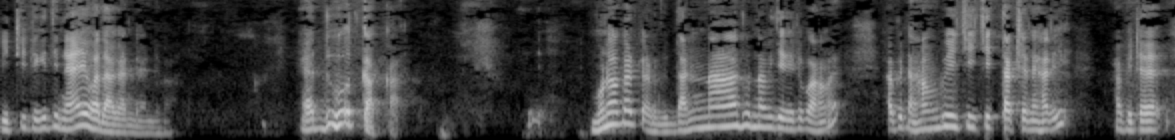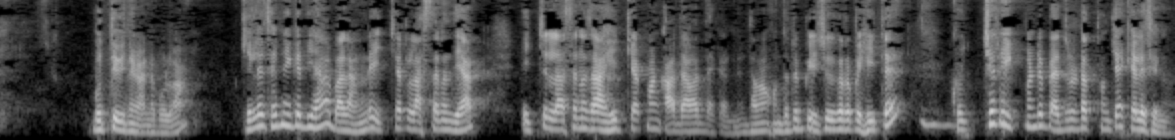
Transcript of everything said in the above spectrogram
පිටි ටිකටි නෑයෝ හදාගන්න යන්න එපා. ඇද්දුවොත් කක්කා. මොනවාකට කරද? දන්නා දුන්න විදිහට හිටපුවාම අපිට හම් වෙච්ච චිත්තක්ෂණේ හරි අපිට බුද්ධ විඳ ගන්න පුළුවන්. කෙලසෙන එක දිහා බලන්න එච්චර ලස්සන දෙයක් එච්චර ලස්සන සාහිත්‍යයක් මම කවදාවත් දැකලා නැහැ. තමයි හොඳට පිසු කරපෙහිත කොච්චර ඉක්මනට පැදුරටත් මොකිය කෙලසෙනවා.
